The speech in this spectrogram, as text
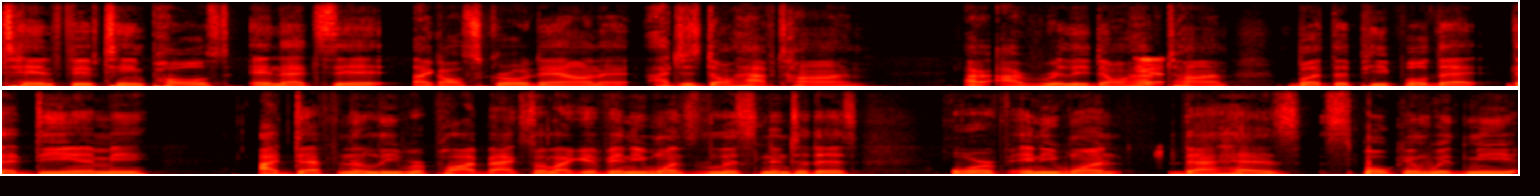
10 15 posts and that's it. Like I'll scroll down. I just don't have time. I, I really don't have Yeah. time. But the people that that DM me, I definitely reply back. So like if anyone's listening to this or if anyone that has spoken with me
